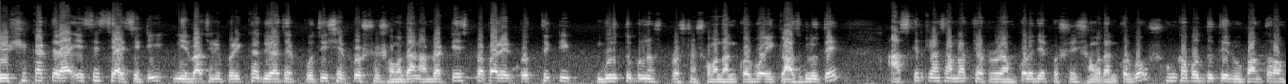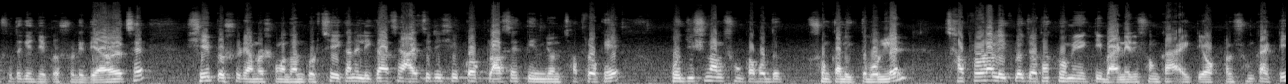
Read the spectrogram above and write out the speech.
প্রিয় শিক্ষার্থীরা এসএসসি আইসিটি নির্বাচনী পরীক্ষা দুই হাজার পঁচিশের প্রশ্ন সমাধান। আমরা টেস্ট পেপারের প্রত্যেকটি গুরুত্বপূর্ণ প্রশ্ন সমাধান করব এই ক্লাসগুলোতে আজকের ক্লাসে আমরা চট্টগ্রাম কলেজের প্রশ্নটি সমাধান করব। সংখ্যা পদ্ধতির রূপান্তর অংশ থেকে যে প্রশ্নটি দেওয়া হয়েছে, সেই প্রশ্নটি আমরা সমাধান করছি। এখানে লেখা আছে আইসিটি শিক্ষক ক্লাসে তিনজন ছাত্রকে পজিশনাল সংখ্যা পদ্ধতি সংখ্যা লিখতে বললেন। ছাত্ররা লিখলো যথাক্রমে একটি বাইনারি সংখ্যা, একটি অক্টাল সংখ্যা, একটি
